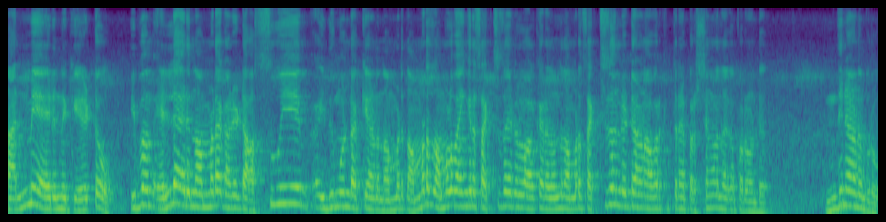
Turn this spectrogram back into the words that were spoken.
നന്മയായിരുന്നു കേട്ടോ. ഇപ്പം എല്ലാവരും നമ്മുടെ കണ്ടിട്ട് അസൂയയും ഇതും കൊണ്ടൊക്കെയാണ് നമ്മുടെ നമ്മുടെ നമ്മൾ ഭയങ്കര സക്സസ് ആയിട്ടുള്ള ആൾക്കാർ അതുകൊണ്ട് നമ്മുടെ സക്സസ് കണ്ടിട്ടാണ് അവർക്ക് ഇത്രയും പ്രശ്നങ്ങൾ എന്നൊക്കെ പറഞ്ഞുകൊണ്ട് എന്തിനാണ് ബ്രോ?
